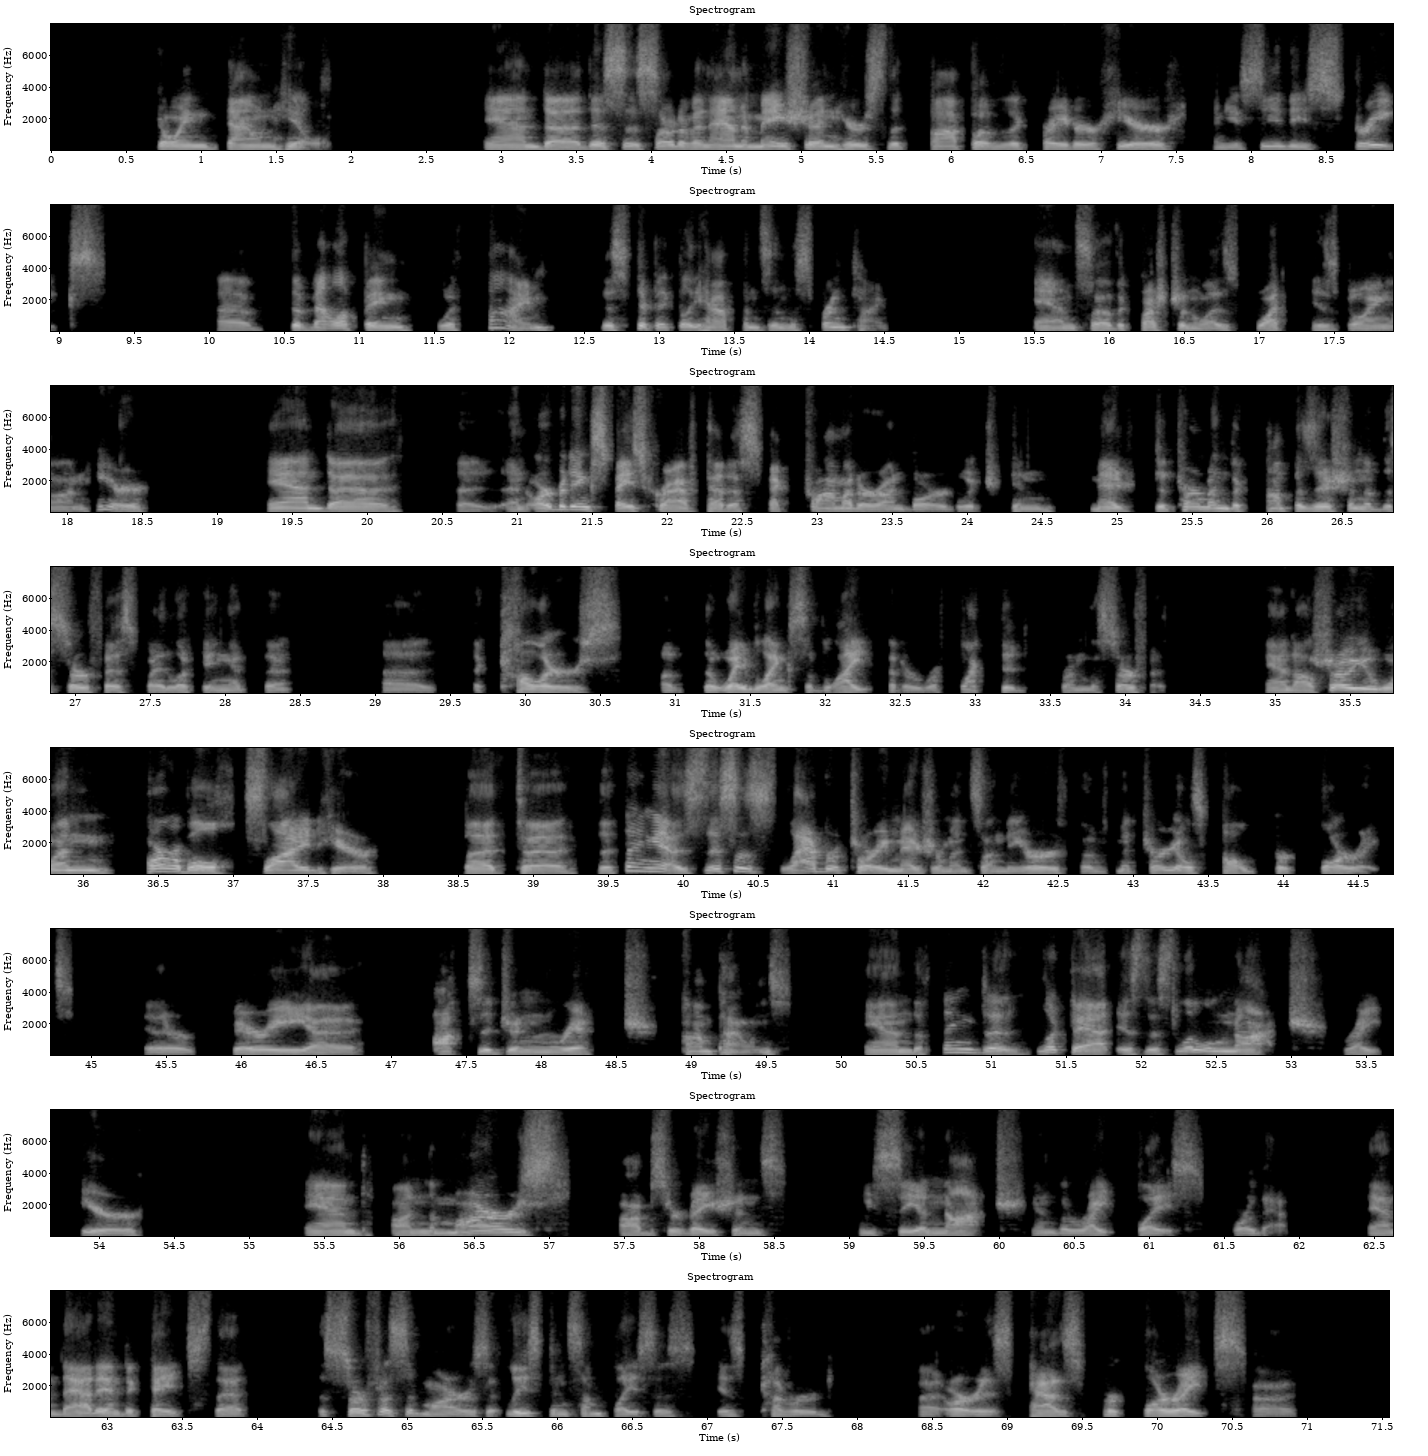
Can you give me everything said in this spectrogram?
going downhill. And uh, this is sort of an animation. Here's the top of the crater here, and you see these streaks uh, developing with time. This typically happens in the springtime. And so the question was, what is going on here? And uh, an orbiting spacecraft had a spectrometer on board, which can measure, determine the composition of the surface by looking at the uh, the colors of the wavelengths of light that are reflected from the surface. And I'll show you one horrible slide here. But uh, the thing is, this is laboratory measurements on the Earth of materials called perchlorates. They're very uh, oxygen rich compounds. And the thing to look at is this little notch right here. And on the Mars observations, we see a notch in the right place for that. And that indicates that the surface of Mars, at least in some places, is covered uh, or is has perchlorates uh,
